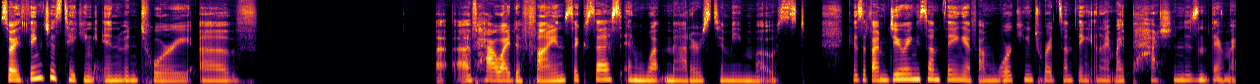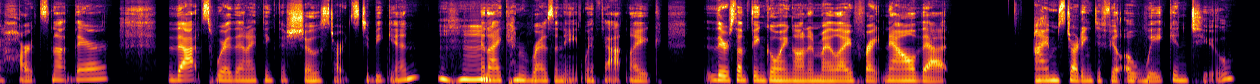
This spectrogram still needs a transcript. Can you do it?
so I think just taking inventory of of how I define success and what matters to me most. Because if I'm doing something, if I'm working towards something, and I, my passion isn't there, my heart's not there, that's where then I think the show starts to begin, Mhm. and I can resonate with that. Like there's something going on in my life right now that I'm starting to feel awakened to.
